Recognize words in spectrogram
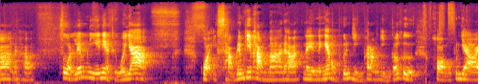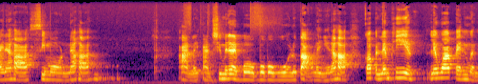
บ้างนะคะ ส่วนเล่มนี้เนี่ยถือว่ายากกว่าอีก 3 เล่มที่ผ่านมานะคะ ในในแง่ของเพื่อนหญิงพลังหญิงก็คือของคุณยายนะคะซีมอนนะคะอ่านอะไรอ่านชื่อไม่ได้โบโบโบวัวหรือเปล่าอะไรอย่างเงี้ยนะคะ ก็เป็นเล่มที่เรียกว่าเป็นเหมือน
